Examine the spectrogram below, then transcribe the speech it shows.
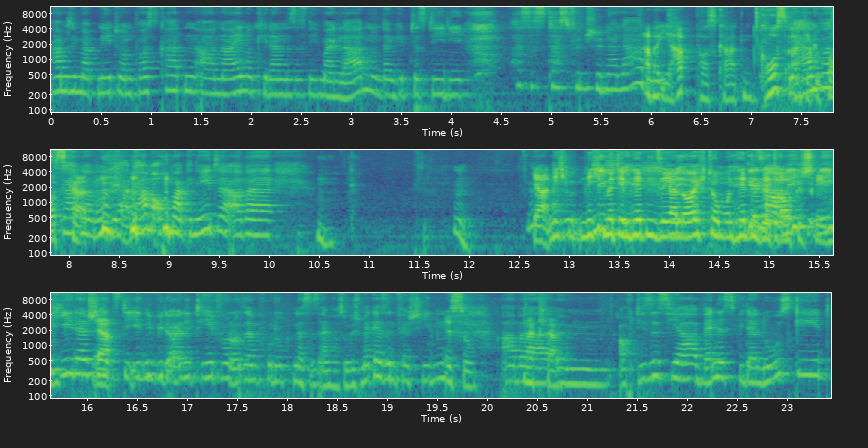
haben sie Magnete und Postkarten? Ah nein, okay, dann ist es nicht mein Laden. Und dann gibt es die, die, "Oh, was ist das für ein schöner Laden? Aber ihr habt Postkarten, wir großartige haben Postkarten, Postkarten. wir, wir haben auch Magnete, aber Ja, nicht, Also nicht, nicht mit dem Hiddenseer Leuchtturm und Hiddensee genau, nicht, draufgeschrieben. nicht jeder schätzt Ja. die Individualität von unseren Produkten. Das ist einfach so. Geschmäcker sind verschieden. Ist so. Aber Na klar. ähm, auch dieses Jahr, wenn es wieder losgeht,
